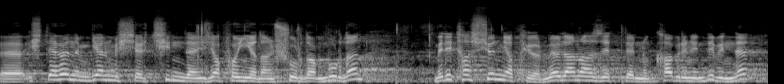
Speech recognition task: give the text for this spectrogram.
e, işte efendim gelmişler Çin'den, Japonya'dan, şuradan, buradan meditasyon yapıyor. Mevlana Hazretleri'nin kabrinin dibinde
